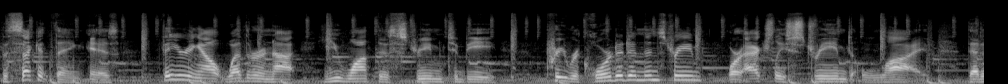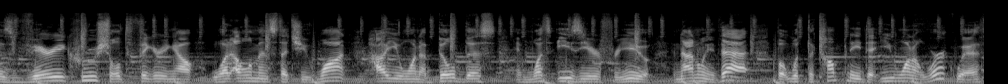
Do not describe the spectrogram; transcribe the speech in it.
The second thing is figuring out whether or not you want this stream to be pre-recorded and then streamed or actually streamed live. That is very crucial to figuring out what elements that you want, how you want to build this, and what's easier for you. And not only that, but with the company that you want to work with,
